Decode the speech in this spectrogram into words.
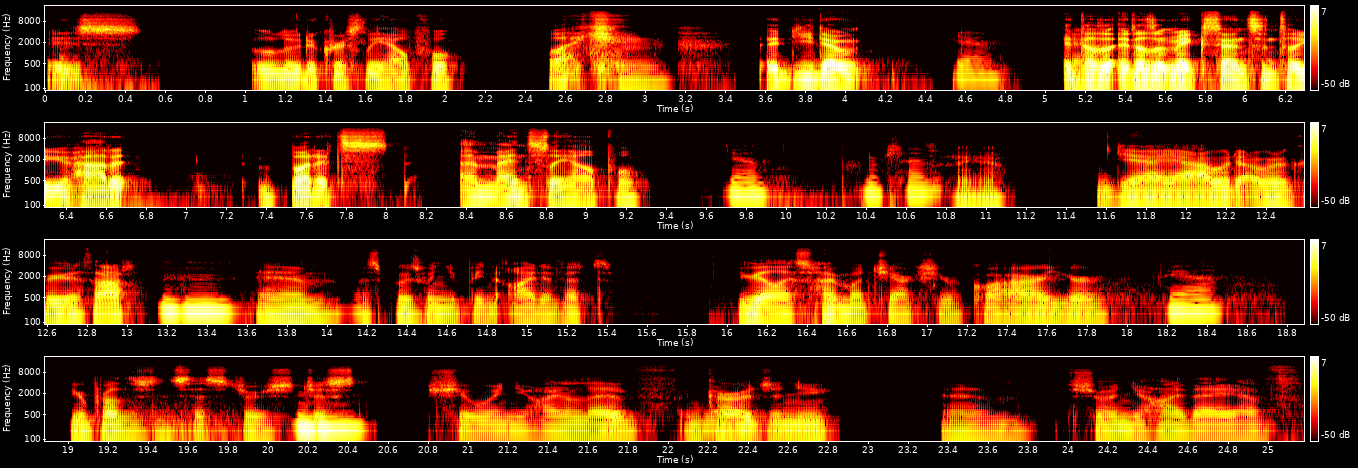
is ludicrously helpful. Like Mm. it, you don't Yeah. it Yeah. doesn't it doesn't make sense until you've had it, but it's immensely helpful. Yeah. Hundred percent. So yeah. Yeah, yeah, I would I would agree with that. Mhm. Um, I suppose when you've been out of it, you realize how much you actually require your Yeah. your brothers and sisters just Mhm. showing you how to live, encouraging you, um, showing you how they have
